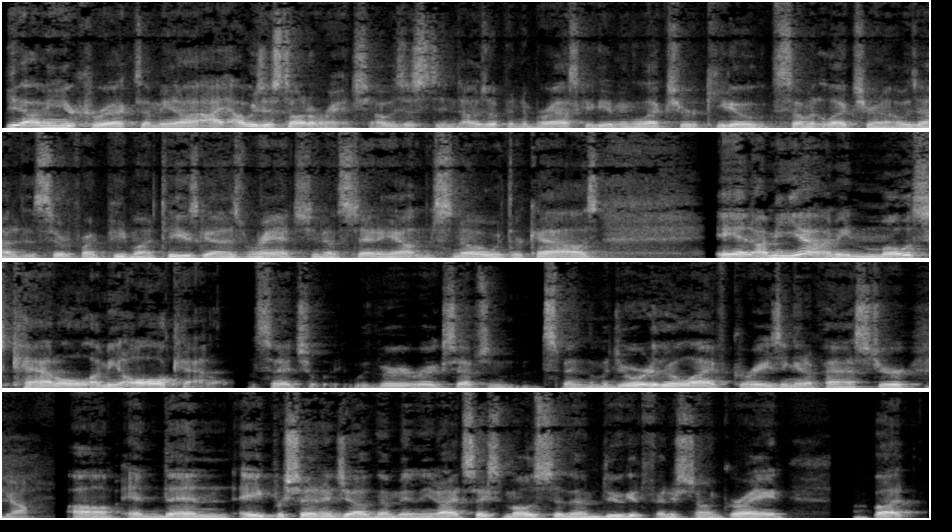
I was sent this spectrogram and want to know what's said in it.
Yeah, I mean you're correct. I mean I, I was just on a ranch. I was just in I was up in Nebraska giving a lecture, keto summit lecture, and I was out at the certified Piedmontese guys' ranch, you know, standing out in the snow with their cows. And I mean, yeah, I mean most cattle, I mean all cattle, essentially, with very rare exception, spend the majority of their life grazing in a pasture. yeah Um, and then a percentage of them in the United States, most of them do get finished on grain, but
